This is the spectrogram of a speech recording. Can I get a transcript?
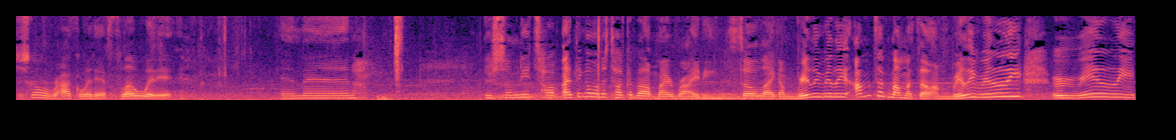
just gonna rock with it, flow with it, and then there's so many top i think i want to talk about my writing. So like i'm really really i'm gonna talk about myself. I'm really really really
